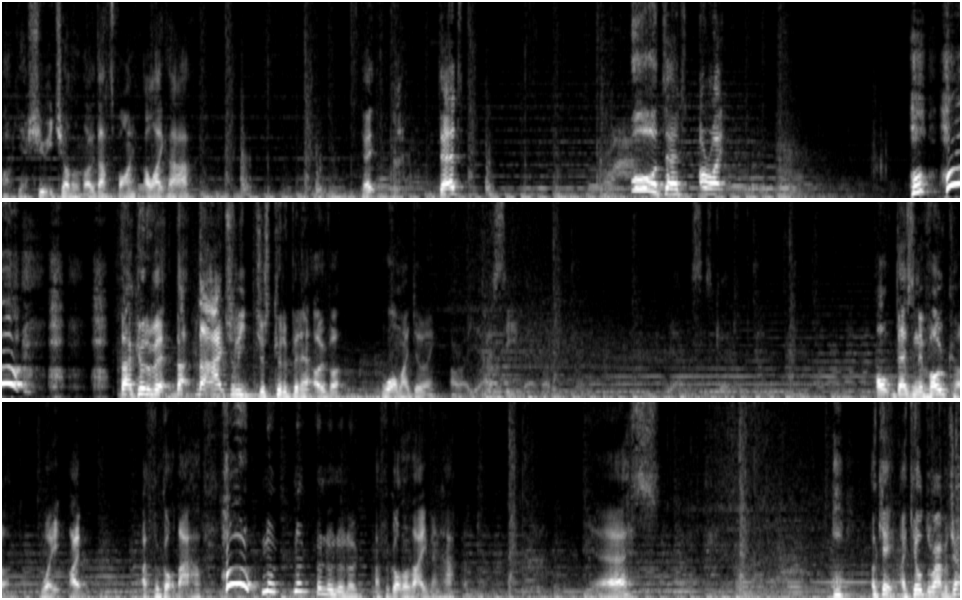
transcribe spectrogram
Oh, yeah, shoot each other, though. That's fine. I like that. Okay, dead. Oh, dead. All right. Oh, oh. That could have it. that, that actually just could have been it over. What am I doing? All right, yeah, I see you there, buddy. Yeah, this is good. Oh, there's an evoker. Wait, I I forgot that. Ha- oh, no, no, no, no, no, no. I forgot that that even happened. Yes. Oh, okay, I killed the Ravager.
